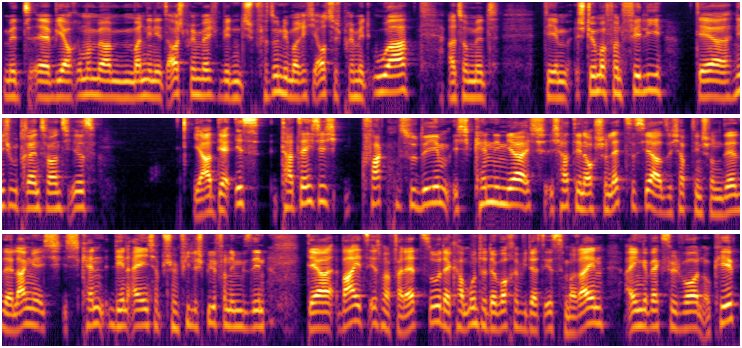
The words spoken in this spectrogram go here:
mit, äh, wie auch immer man den jetzt aussprechen möchte, wir versuchen den mal richtig auszusprechen, mit UA, also mit dem Stürmer von Philly, der nicht U23 ist. Ja, der ist tatsächlich Fakten zu dem. Ich kenne den ja, ich, ich hatte den auch schon letztes Jahr, also ich habe den schon sehr, sehr lange. Ich, ich kenne den eigentlich, ich habe schon viele Spiele von dem gesehen. Der war jetzt erstmal verletzt, so, der kam unter der Woche wieder das erste Mal rein, eingewechselt worden, okay.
